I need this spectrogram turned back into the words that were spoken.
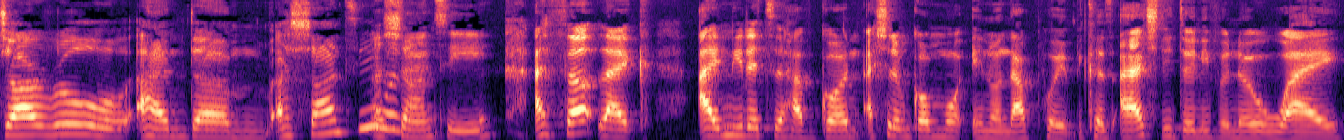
Ja Rule and um Ashanti. Ashanti. I felt like I needed to have gone. I should have gone more in on that point because I actually don't even know why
